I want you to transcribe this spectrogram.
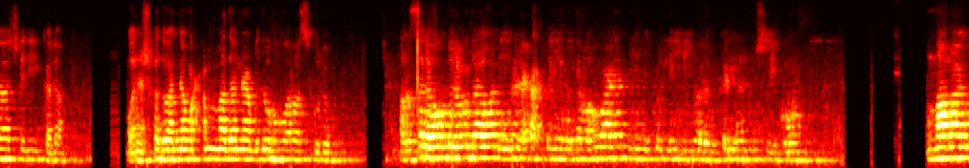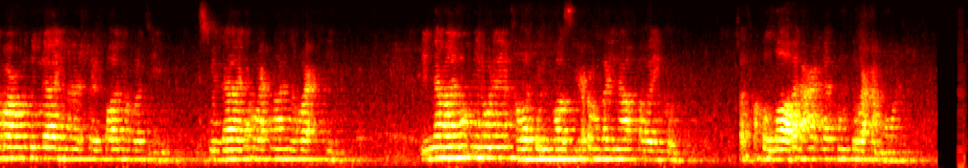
لا شريك له. ونشهد أن محمدا عبده ورسوله. أرسله بالهدى ودين الحق ليظهره على الدين كله ولو كره المشركون. أما بعد فأعوذ بالله من الشيطان الرجيم. بسم الله الرحمن الرحيم. إنما المؤمنون إخوة فاصلحوا بين أخويكم. فاتقوا الله لعلكم ترحمون.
